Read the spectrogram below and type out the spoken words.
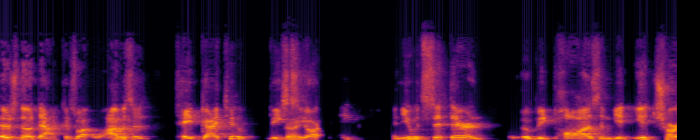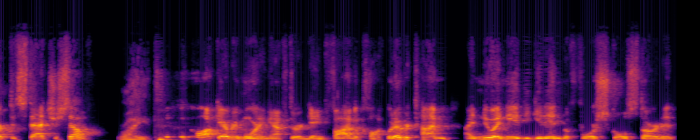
there's no doubt because I was a tape guy too, VCR tape, and you would sit there and it would be pause and you'd, you'd chart the stats yourself. Right. Six o'clock every morning after a game, five o'clock, whatever time I knew I needed to get in before school started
